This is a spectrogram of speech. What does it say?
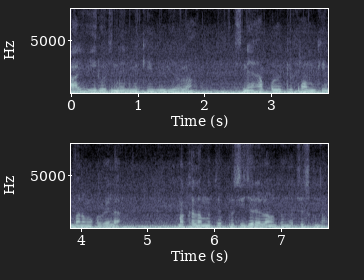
హాయ్ ఈరోజు నేను మీకు ఈ వీడియోలో స్నేహ పొలిట్రీ ఫామ్కి మనం ఒకవేళ మక్కలు అమ్మితే ప్రొసీజర్ ఎలా ఉంటుందో చూసుకుందాం.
